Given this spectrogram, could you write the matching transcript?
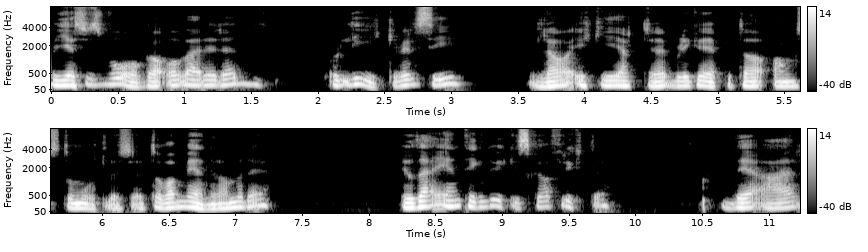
Og Jesus våga å være redd, og likevel si La ikke hjertet bli grepet av angst og motløshet. Og hva mener han med det? Jo, det er én ting du ikke skal frykte. Det er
